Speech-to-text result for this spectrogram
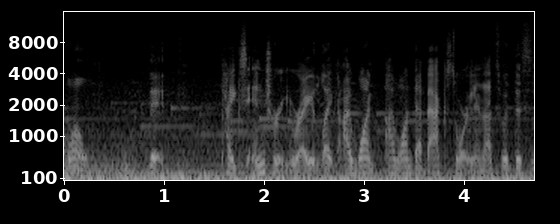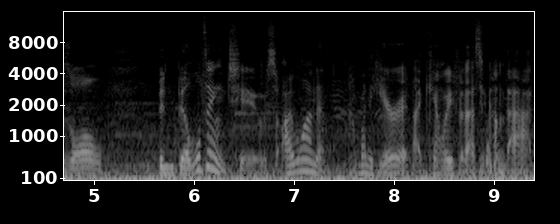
well, the Pike's injury, right? Like I want I want that backstory and that's what this has all been building to. So I want to I want to hear it. I can't wait for that to come back.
